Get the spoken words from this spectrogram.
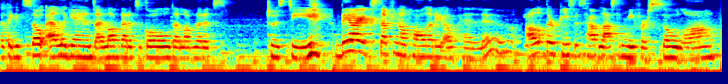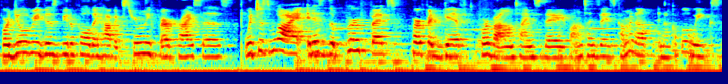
I think it's so elegant. I love that it's gold. I love that it's twisty. They are exceptional quality. Oh, hello. All of their pieces have lasted me for so long. For jewelry this beautiful, they have extremely fair prices, which is why it is the perfect, perfect gift for Valentine's Day. Valentine's Day is coming up in a couple of weeks.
